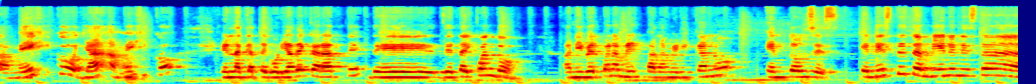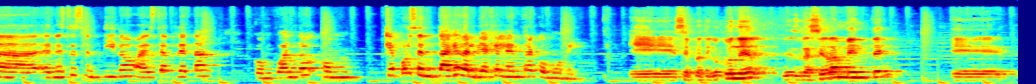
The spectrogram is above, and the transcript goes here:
a México, ya, a. México, en la categoría de karate, de, de taekwondo, a nivel paname- panamericano. Entonces, en este también, en, esta, en este sentido, a este atleta, ¿con cuánto, con qué porcentaje del viaje le entra como de? Eh, se platicó con él, desgraciadamente, eh,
